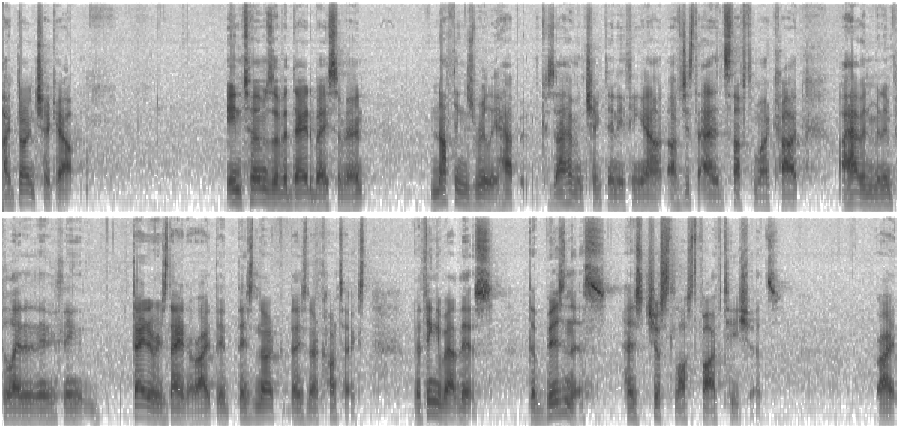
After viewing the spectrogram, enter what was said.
I don't check out. In terms of a database event, nothing's really happened because I haven't checked anything out. I've just added stuff to my cart. I haven't manipulated anything. data is data, right? There's no, there's no context. But think about this. The business has just lost five t-shirts, right?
